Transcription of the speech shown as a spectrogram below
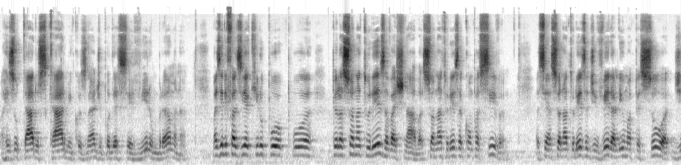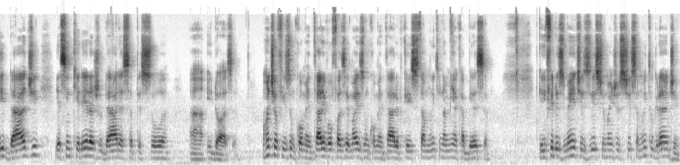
resultados kármicos, né, de poder servir um brahmana, mas ele fazia aquilo por, por, pela sua natureza Vaishnava, sua natureza compassiva, assim a sua natureza de ver ali uma pessoa de idade e assim querer ajudar essa pessoa ah, idosa. Ontem eu fiz um comentário e vou fazer mais um comentário, porque isso está muito na minha cabeça. Porque infelizmente existe uma injustiça muito grande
